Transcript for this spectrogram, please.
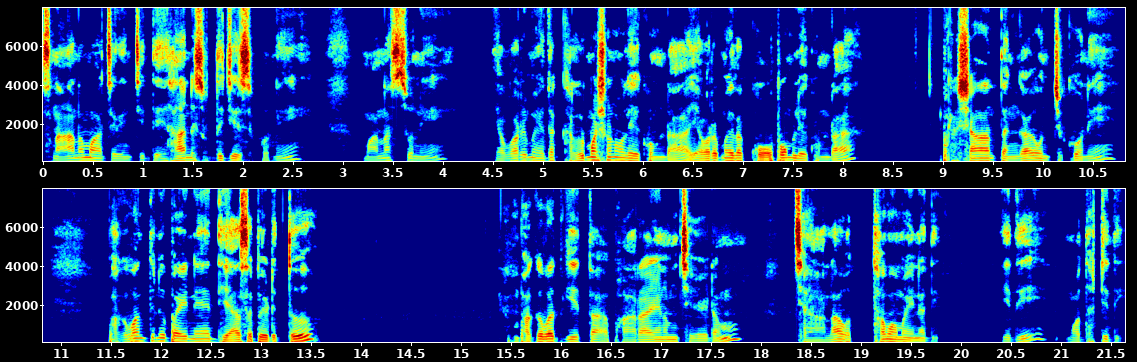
స్నానం ఆచరించి దేహాన్ని శుద్ధి చేసుకొని మనస్సుని ఎవరి మీద కల్మషం లేకుండా ఎవరి మీద కోపం లేకుండా ప్రశాంతంగా ఉంచుకొని భగవంతుని పైనే ధ్యాస పెడుతూ భగవద్గీత పారాయణం చేయడం చాలా ఉత్తమమైనది. ఇది మొదటిది.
